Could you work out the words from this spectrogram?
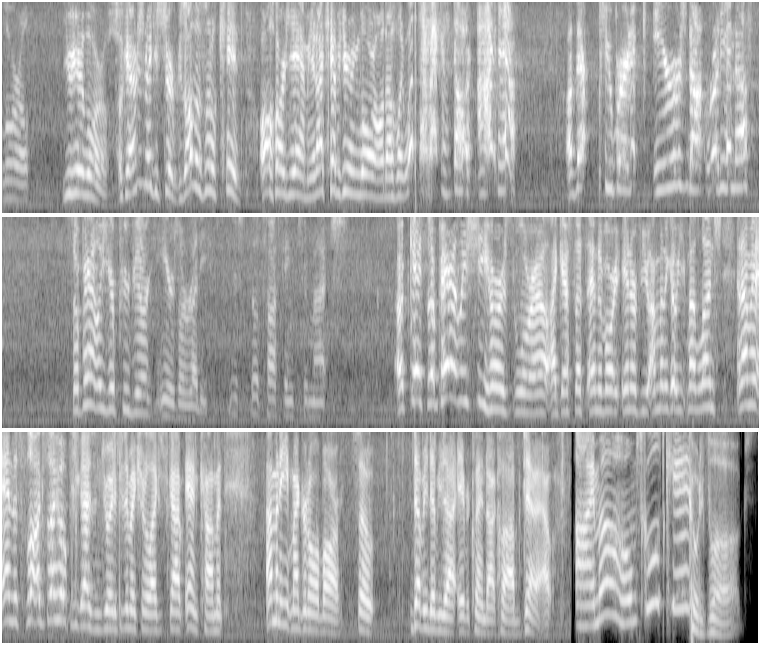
Laurel. You hear Laurel. Okay, I'm just making sure because all those little kids all heard Yammy and I kept hearing Laurel and I was like, what the heck is going on here? Are their pubertic ears not ready enough? So apparently your pubertic ears are ready. You're still talking too much. Okay, so apparently she hears Laurel. I guess that's the end of our interview. I'm gonna go eat my lunch and I'm gonna end this vlog. So I hope you guys enjoyed. If you did, make sure to like, subscribe, and comment. I'm gonna eat my granola bar. So www.averclan.club. Dead out. I'm a homeschooled kid. Cody Vlogs.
